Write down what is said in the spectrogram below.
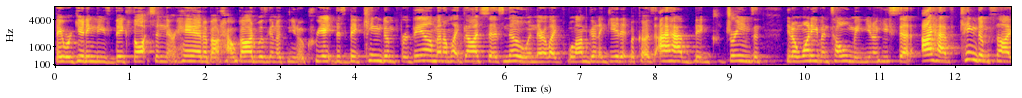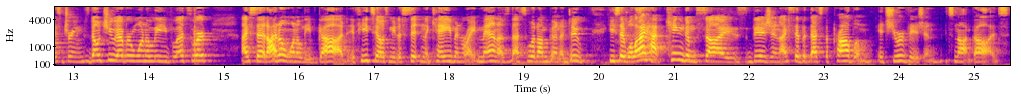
they were getting these big thoughts in their head about how God was going to, you know, create this big kingdom for them. And I'm like, God says no. And they're like, well, I'm going to get it because I have big dreams. And, you know, one even told me, you know, he said, I have kingdom sized dreams. Don't you ever want to leave Let's Lettsworth? I said, I don't want to leave God. If He tells me to sit in a cave and write manna, that's what I'm going to do. He said, Well, I have kingdom size vision. I said, But that's the problem. It's your vision, it's not God's.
